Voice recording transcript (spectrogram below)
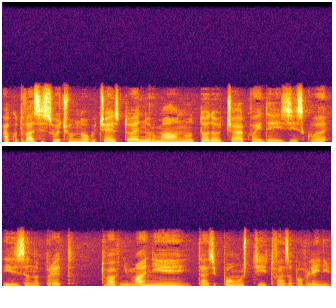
Ако това се случва много често, е нормално то да очаква и да изисква и за напред това внимание, тази помощ и това забавление.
